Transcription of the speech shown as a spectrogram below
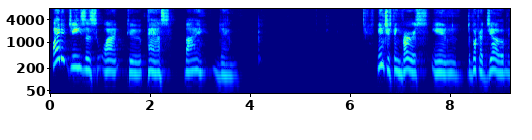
Why did Jesus want to pass by them? Interesting verse in the book of Job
